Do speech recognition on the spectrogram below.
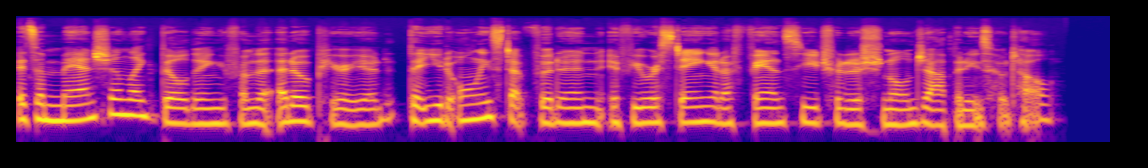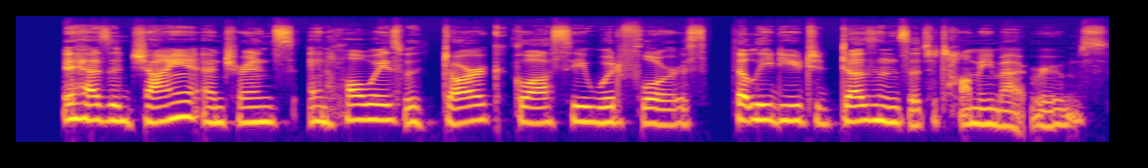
It's a mansion like building from the Edo period that you'd only step foot in if you were staying at a fancy traditional Japanese hotel. It has a giant entrance and hallways with dark, glossy wood floors that lead you to dozens of tatami mat rooms.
